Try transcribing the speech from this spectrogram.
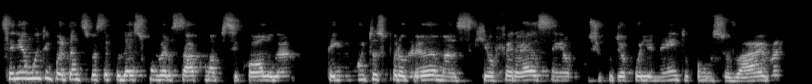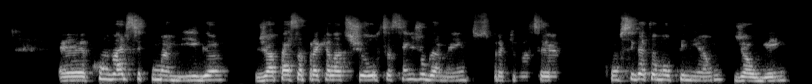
Seria muito importante se você pudesse conversar com uma psicóloga. Tem muitos programas que oferecem algum tipo de acolhimento, como Survivor. É, converse com uma amiga, já peça para que ela te ouça sem julgamentos, para que você consiga ter uma opinião de alguém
